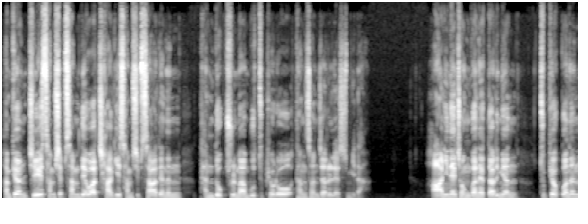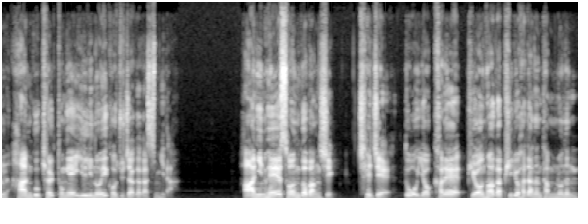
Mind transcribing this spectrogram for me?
한편 제33대와 차기 34대는 단독 출마 무투표로 당선자를 냈습니다. 한인의 정관에 따르면 투표권은 한국 혈통의 일리노이 거주자가 갖습니다. 한인회의 선거 방식, 체제, 또 역할에 변화가 필요하다는 담론은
